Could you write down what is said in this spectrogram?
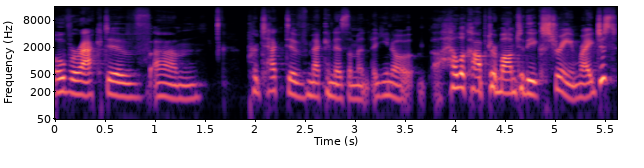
overactive, um, protective mechanism and you know a helicopter mom to the extreme right just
